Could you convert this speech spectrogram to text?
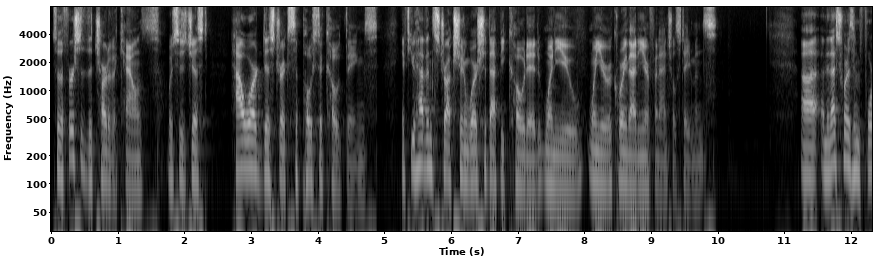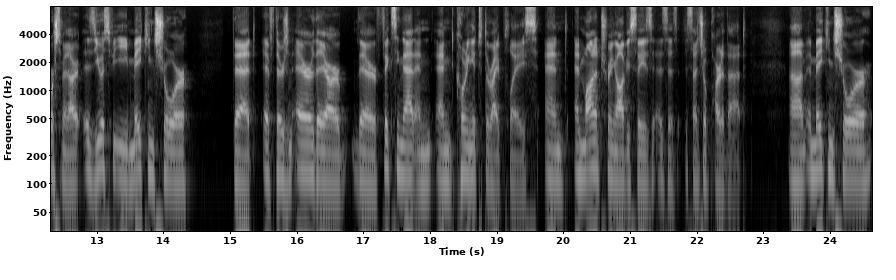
So the first is the chart of accounts, which is just how are districts supposed to code things. If you have instruction, where should that be coded when you when you're recording that in your financial statements? Uh, and the next one is enforcement. Are, is USBE making sure that if there's an error, they are they're fixing that and and coding it to the right place, and and monitoring obviously is, is an essential part of that um, and making sure,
